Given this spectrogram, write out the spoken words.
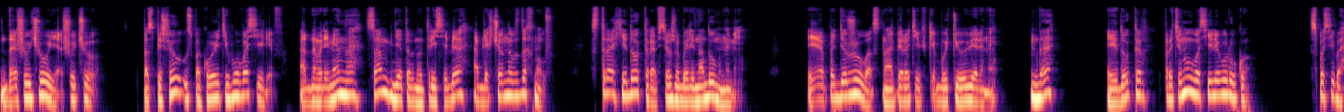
«Да шучу я, шучу!» Поспешил успокоить его Васильев, одновременно сам где-то внутри себя облегченно вздохнув. Страхи доктора все же были надуманными. «Я поддержу вас на оперативке, будьте уверены». «Да?» И доктор протянул Васильеву руку. «Спасибо».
